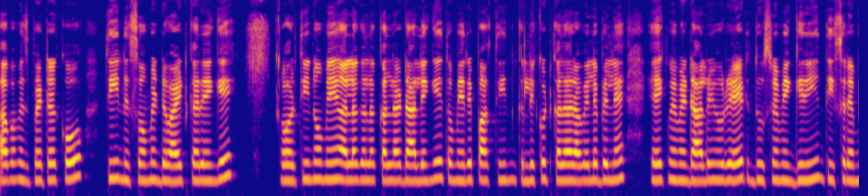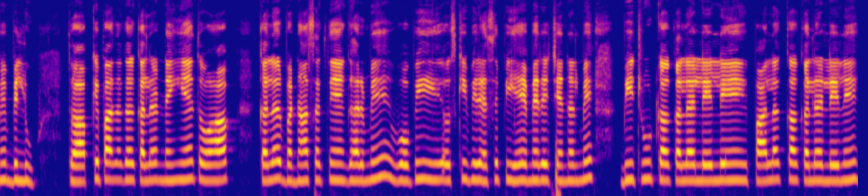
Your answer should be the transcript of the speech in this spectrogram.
अब हम इस बेटर को तीन हिस्सों में डिवाइड करेंगे। और तीनों में अलग अलग कलर डालेंगे तो मेरे पास तीन लिक्विड कलर अवेलेबल हैं। एक में मैं डाल रही हूँ रेड दूसरे में ग्रीन तीसरे में ब्लू तो आपके पास अगर कलर नहीं है तो आप कलर बना सकते हैं घर में। वो भी, उसकी भी रेसिपी है मेरे चैनल में। बीट रूट का कलर ले लें, पालक का कलर ले लें।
